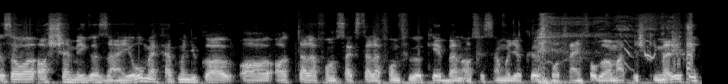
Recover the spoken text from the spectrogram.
Szóval az sem igazán jó, meg hát mondjuk a, a, a telefonszex telefon fülkében azt hiszem, hogy a közbotrány fogalmát is kimeríti.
